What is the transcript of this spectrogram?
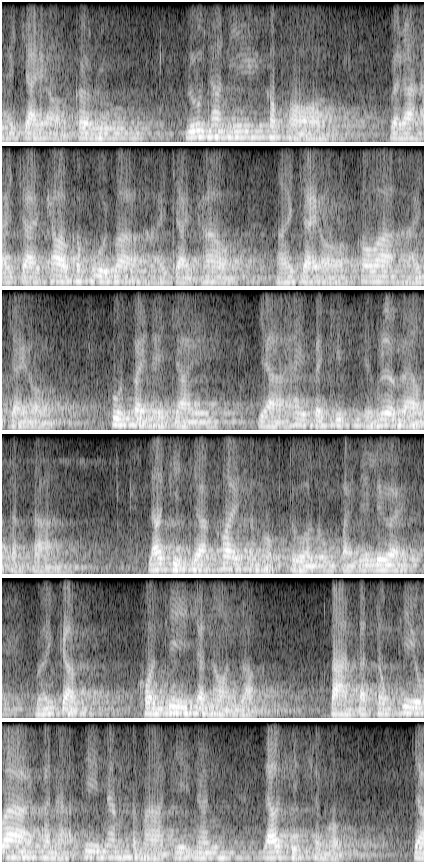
หายใจออกก็รู้ รู้เท่านี้ก็พอ เวลาหายใจเข้าก็พูดว่าหายใจเข้า หายใจออกก็ว่าหายใจออก พูดไปในใจ อย่าให้ไปคิดถึงเรื่องราวต่างๆ แล้วจิตจะค่อยสงบตัวลงไปเรื่อยๆ เหมือนกับคนที่จะนอนหลับ ต่างกันตรงที่ว่าขณะที่นั่งสมาธินั้น แล้วจิตสงบ จะ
